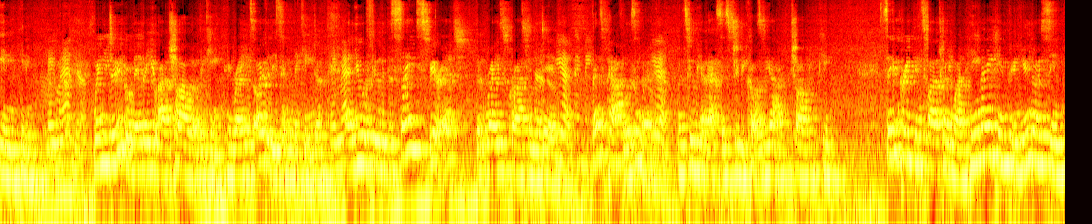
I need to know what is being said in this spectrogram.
in Him. Amen. When you do, you remember you are a child of the King who reigns over this heavenly kingdom. Amen. And you were filled with the same Spirit that raised Christ from the dead. Yes. That's powerful, isn't it? Yeah. That's who we have access to because we are a child of the King. 2 Corinthians 5.21 He made him who knew no sin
